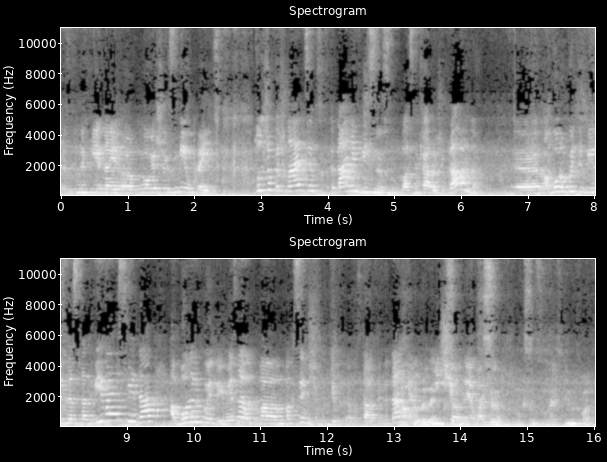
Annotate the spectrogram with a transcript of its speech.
представники найвпливовіших ЗМІ українських, тут вже починається питання бізнесу, власне кажучи, правильно? Е, або робити бізнес на дві версії, да, або не робити його. Я знаю, Максим ще хотів поставити питання. А, І ще одне я бачу. Максим, Солонецький мене звати.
